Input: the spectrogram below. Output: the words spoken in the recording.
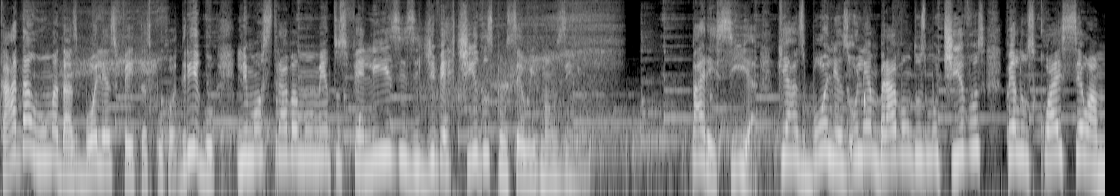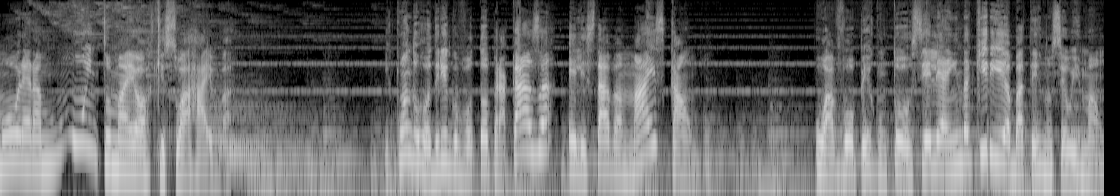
cada uma das bolhas feitas por Rodrigo lhe mostrava momentos felizes e divertidos com seu irmãozinho. Parecia que as bolhas o lembravam dos motivos pelos quais seu amor era muito maior que sua raiva. E quando Rodrigo voltou para casa, ele estava mais calmo. O avô perguntou se ele ainda queria bater no seu irmão.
